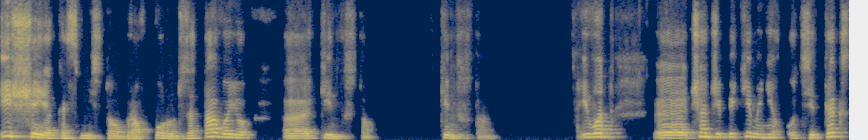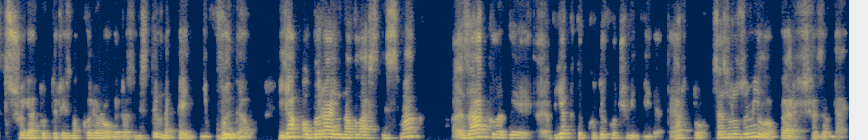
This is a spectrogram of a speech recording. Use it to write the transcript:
І ще якесь місто обрав поруч з Оттавою е, Кінгстон. Кінгстон. І от е, чат GPT мені оці текст, що я тут різнокольоровий розмістив на 5 днів, видав. Я обираю на власний смак е, заклади, об'єкти, куди хочу відвідати. Артур, це зрозуміло перше завдання.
